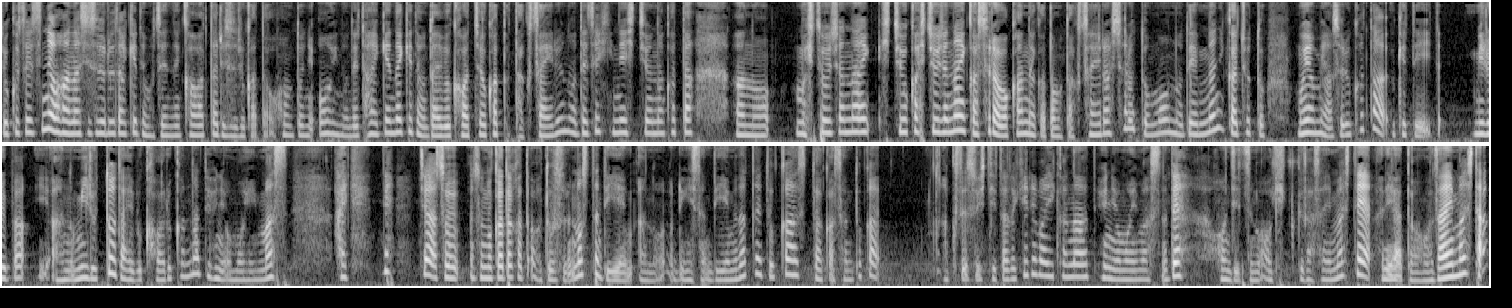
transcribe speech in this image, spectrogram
直接ね、お話しするだけでも全然変わったりする方は本当に多いので、体験だけでもだいぶ変わっちゃう方たくさんいるので、ぜひね、必要な方、あの、もう必要じゃない、必要か必要じゃないかすらわかんない方もたくさんいらっしゃると思うので、何かちょっとモヤモヤする方は受けていた見れば、あの、見るとだいぶ変わるかなというふうに思います。はい。で、じゃあ、そその方々はどうするの？スタ DM、あの、リンさん DM だったりとか、スターカーさんとか、アクセスしていただければいいかなというふうに思いますので、本日もお聴きくださいましてありがとうございました。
